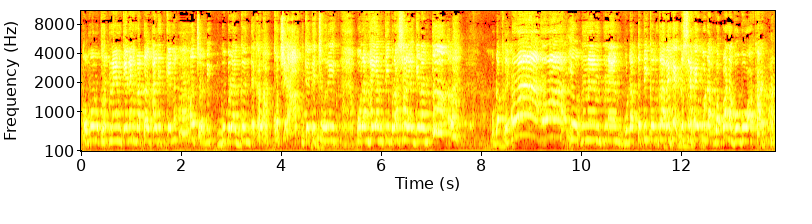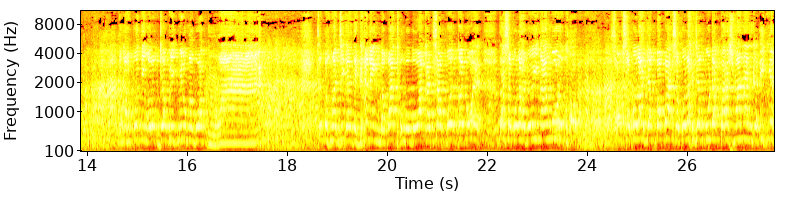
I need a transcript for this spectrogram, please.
komo nu kenen keneh mata alit keneh oh, aja di gubrageun teh kalah koceak teh teh ceurik. Urang hayang ti berasa legeran teu lah. Budak teh wah wah yuk nen nen. Budak karehe geus rehe budak bapana gogoakan tengah puting orok jabrik milu ngagoak. Wah Majikan teh ganeng bapak tong gogoakan sampurkeun we. Tah sabelah deui nganggur kok. Sok sebelah jang bapak sebelah jang budak parasmanan kadinya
